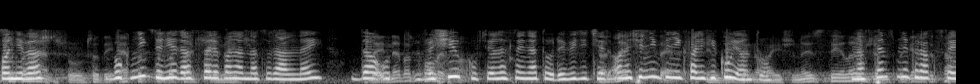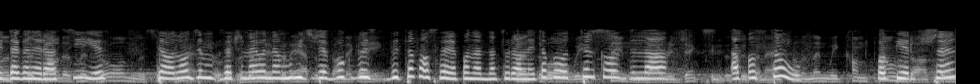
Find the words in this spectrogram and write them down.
Ponieważ Bóg nigdy nie da sfery ponadnaturalnej do wysiłków cielesnej natury. Widzicie, one się nigdy nie kwalifikują tu. Następny krok w tej degeneracji jest, teolodzy zaczynają nam mówić, że Bóg wycofał sferę ponadnaturalnej. To było tylko dla apostołów. Po pierwsze,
